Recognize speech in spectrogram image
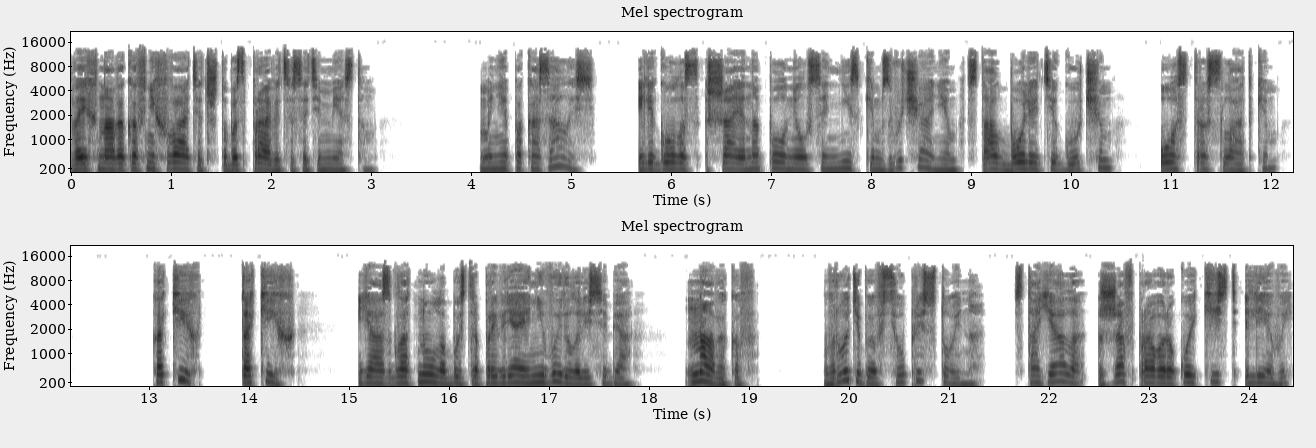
Твоих навыков не хватит, чтобы справиться с этим местом. Мне показалось, или голос Шая наполнился низким звучанием, стал более тягучим, остро-сладким — «Каких таких?» Я сглотнула, быстро проверяя, не выдала ли себя. «Навыков». Вроде бы все пристойно. Стояла, сжав правой рукой кисть левой,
